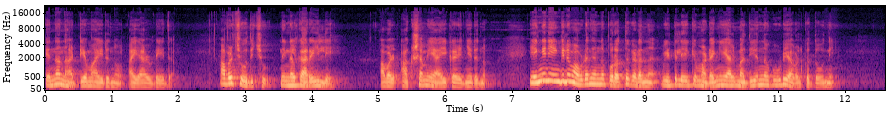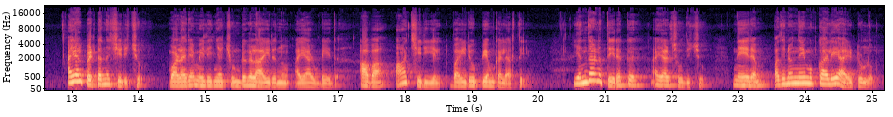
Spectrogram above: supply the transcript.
എന്ന നാട്യമായിരുന്നു അയാളുടേത്. അവൾ ചോദിച്ചു നിങ്ങൾക്കറിയില്ലേ? അവൾ അക്ഷമയായി കഴിഞ്ഞിരുന്നു. എങ്ങനെയെങ്കിലും അവിടെ നിന്ന് പുറത്തു കടന്ന് വീട്ടിലേക്ക് മടങ്ങിയാൽ മതിയെന്നുകൂടി അവൾക്ക് തോന്നി. അയാൾ പെട്ടെന്ന് ചിരിച്ചു. വളരെ മെലിഞ്ഞ ചുണ്ടുകളായിരുന്നു അയാളുടേത്. അവ ആ ചിരിയിൽ വൈരൂപ്യം കലർത്തി. എന്താണ് തിരക്ക്? അയാൾ ചോദിച്ചു. നേരം പതിനൊന്നേ മുക്കാലേ ആയിട്ടുള്ളൂ.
